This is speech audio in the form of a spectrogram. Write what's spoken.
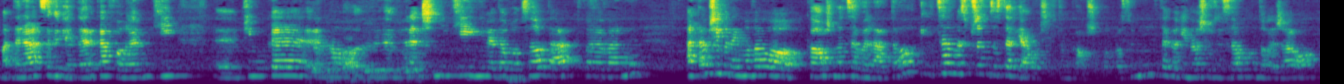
Materacy, wiaderka, foremki, piłkę, no, y, ręczniki, nie wiadomo co, tak, parawany. A tam się wynajmowało kosz na całe lato i cały sprzęt zostawiało się w tym koszu. Po prostu nikt tego nie nosił ze sobą, to leżało,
